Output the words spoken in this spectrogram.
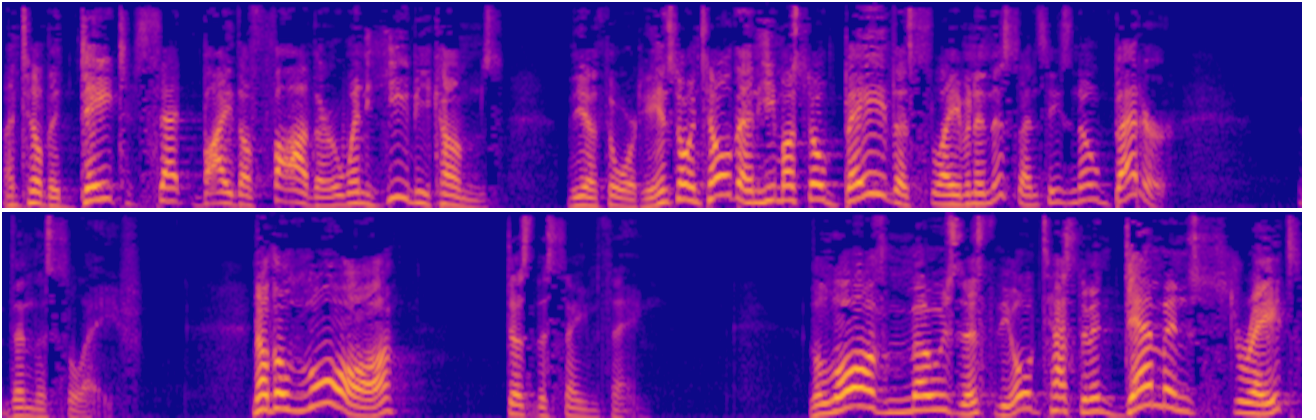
until the date set by the father when he becomes the authority. And so until then, he must obey the slave. And in this sense, he's no better than the slave. Now the law does the same thing. The law of Moses, the Old Testament, demonstrates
